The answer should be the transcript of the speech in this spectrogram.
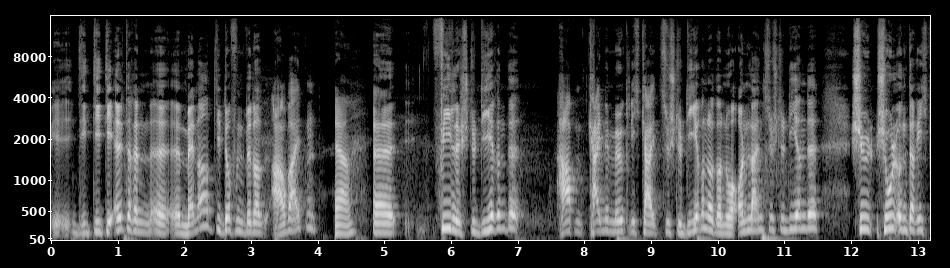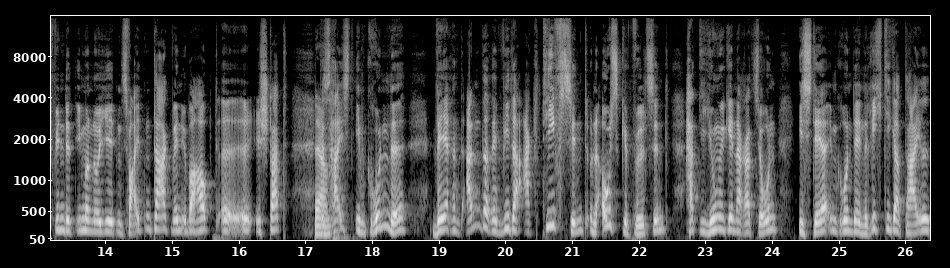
die, die, die älteren äh, Männer, die dürfen wieder arbeiten. Ja. Äh, viele Studierende haben keine Möglichkeit zu studieren oder nur online zu Studierende. Schul Schulunterricht findet immer nur jeden zweiten Tag, wenn überhaupt, äh, statt. Ja. Das heißt, im Grunde, während andere wieder aktiv sind und ausgefüllt sind, hat die junge Generation, ist der im Grunde ein richtiger Teil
